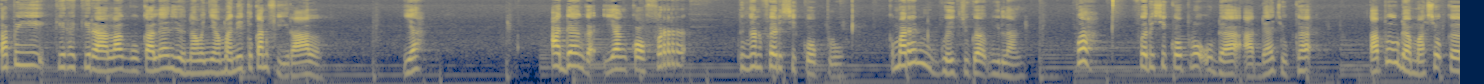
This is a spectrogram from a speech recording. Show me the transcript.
Tapi kira-kira lagu kalian zona nyaman itu kan viral ya? Ada nggak yang cover dengan versi koplo? Kemarin gue juga bilang wah versi koplo udah ada juga tapi udah masuk ke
